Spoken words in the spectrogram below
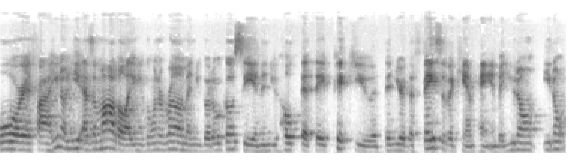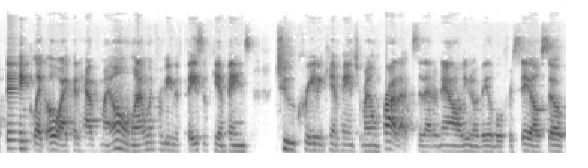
Or if I, you know, as a model, you go in a room and you go to a go see, and then you hope that they pick you, and then you're the face of a campaign, but you don't, you don't think like, oh, I could have my own. I went from being the face of campaigns to creating campaigns for my own products that are now, you know, available for sale. So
